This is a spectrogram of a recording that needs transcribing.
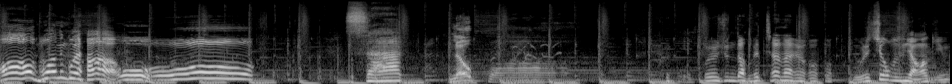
어, 어, 뭐 하는 거야? 오, 오, 싹. 와. 보여준다고 했잖아요. 노리치가 무슨 양악임?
